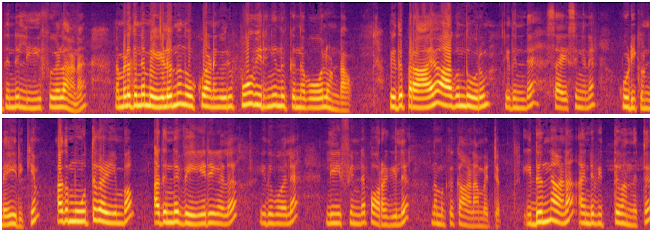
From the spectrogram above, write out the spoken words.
ഇതിന്റെ ലീഫുകളാണ് നമ്മളിതിന്റെ മേളിൽ നിന്ന് നോക്കുകയാണെങ്കിൽ ഒരു പൂ വിരിഞ്ഞ് നിൽക്കുന്ന പോലെ ഉണ്ടാവും. അപ്പോൾ ഇത് പ്രായമാകും തോറും ഇതിന്റെ സൈസ് ഇങ്ങനെ കൂടിക്കൊണ്ടേയിരിക്കും. അത് മൂത്ത് കഴിയുമ്പം അതിന്റെ വേരുകൾ ഇതുപോലെ ലീഫിന്റെ പുറകിൽ നമുക്ക് കാണാൻ പറ്റും. ഇതിൽ നിന്നാണ് അതിന്റെ വിത്ത് വന്നിട്ട്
